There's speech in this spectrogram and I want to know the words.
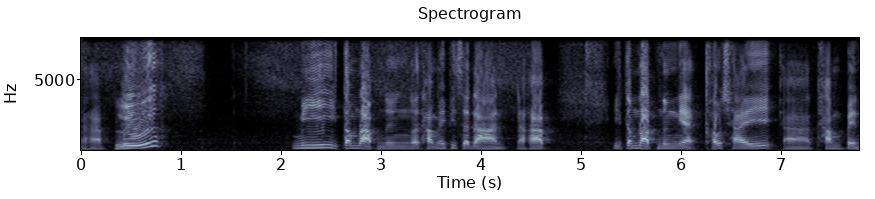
นะครับ หรือมีอีกตำรับหนึ่งก็ทำให้พิสดารนะครับ อีกตำรับหนึ่งเนี่ยเขาใช้ทำเป็น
